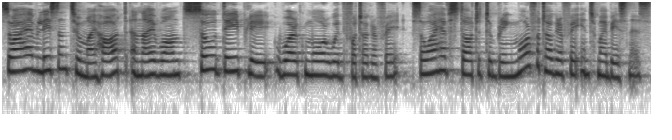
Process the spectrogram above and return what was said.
So I have listened to my heart and I want so deeply work more with photography. So I have started to bring more photography into my business.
